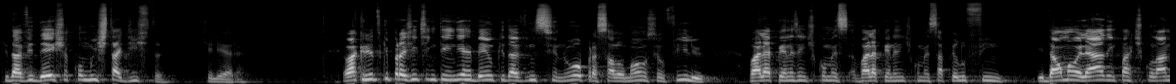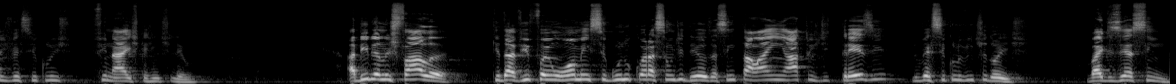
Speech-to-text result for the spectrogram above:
que Davi deixa como estadista que ele era. Eu acredito que para a gente entender bem o que Davi ensinou para Salomão, seu filho, vale a, pena a gente começar, vale a pena a gente começar pelo fim e dar uma olhada em particular nos versículos finais que a gente leu. A Bíblia nos fala que Davi foi um homem segundo o coração de Deus. Assim está lá em Atos de 13, do versículo 22. Vai dizer assim:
